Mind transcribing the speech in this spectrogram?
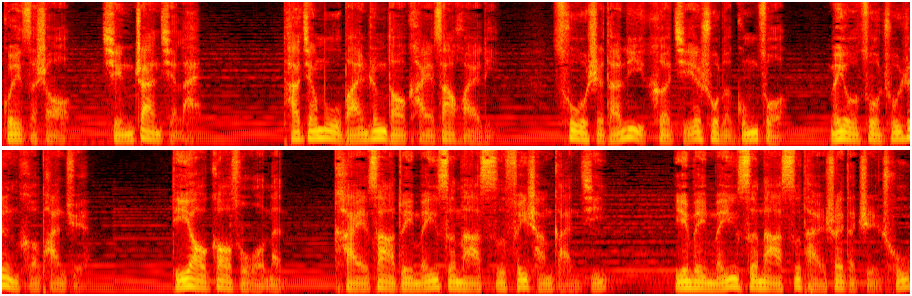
刽子手，请站起来。”他将木板扔到凯撒怀里，促使他立刻结束了工作，没有做出任何判决。迪奥告诉我们，凯撒对梅瑟纳斯非常感激，因为梅瑟纳斯坦率地指出，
